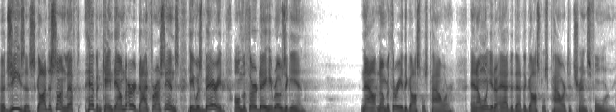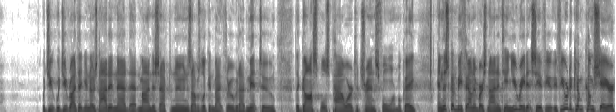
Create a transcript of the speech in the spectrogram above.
Uh, Jesus, God the Son, left heaven, came down to earth, died for our sins. He was buried. On the third day, he rose again. Now, number three, the gospel's power. And I want you to add to that the gospel's power to transform. Would you, would you write that in your notes? Now, I didn't add that in mine this afternoon as I was looking back through, but I meant to. The gospel's power to transform, okay? And this is going to be found in verse 9 and 10. You read it see if you if you were to come, come share,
